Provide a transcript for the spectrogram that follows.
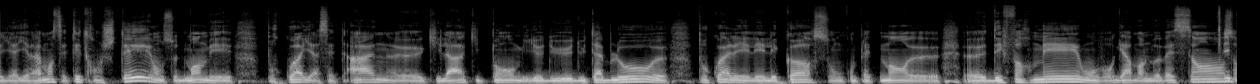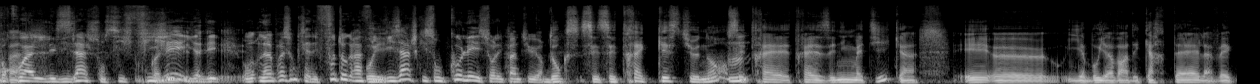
Il y, a, il y a vraiment cette étrangeté. On se demande mais pourquoi il y a cette âne euh, qu'il a, qui pend au milieu du, tableau, euh, pourquoi les, corps sont complètement euh, déformés, ou on vous regarde dans le mauvais sens. Et pourquoi les visages sont si figés? Il y a des, On a l'impression qu'il y a des photographies de visages qui sont collées sur les peintures. Donc c'est très questionnant, c'est hum. très, très énigmatique, et il y a beau y avoir des cartels avec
